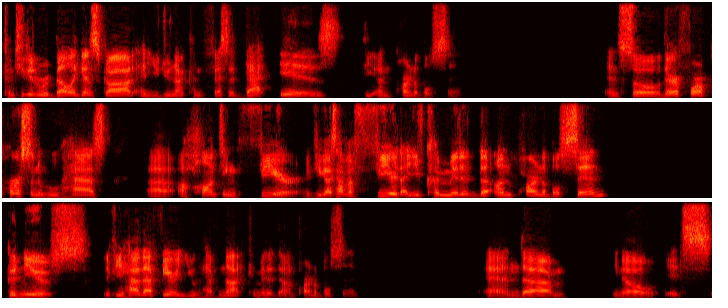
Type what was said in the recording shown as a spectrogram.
continue to rebel against God, and you do not confess it, that is the unpardonable sin. And so, therefore, a person who has uh, a haunting fear, if you guys have a fear that you've committed the unpardonable sin, good news. If you have that fear, you have not committed the unpardonable sin. And um, you know it's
